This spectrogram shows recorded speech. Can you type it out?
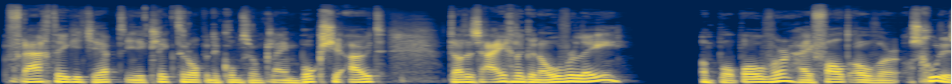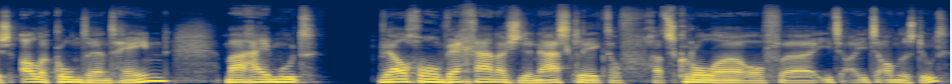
vraagtekentje hebt en je klikt erop en er komt zo'n klein boxje uit. Dat is eigenlijk een overlay, een popover. Hij valt over, als het goed is, alle content heen. Maar hij moet wel gewoon weggaan als je ernaast klikt of gaat scrollen of uh, iets, iets anders doet.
